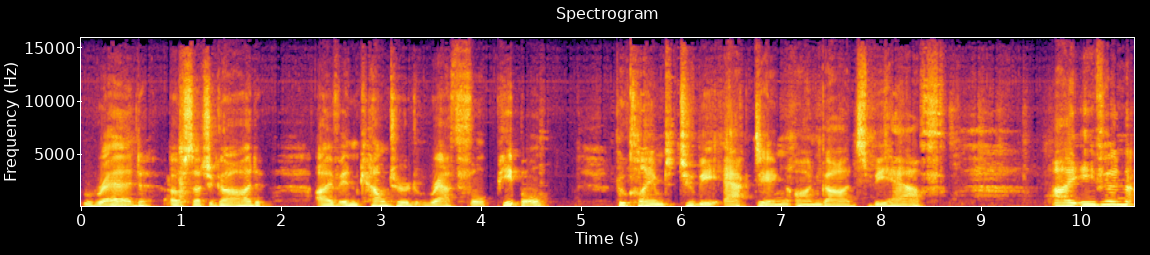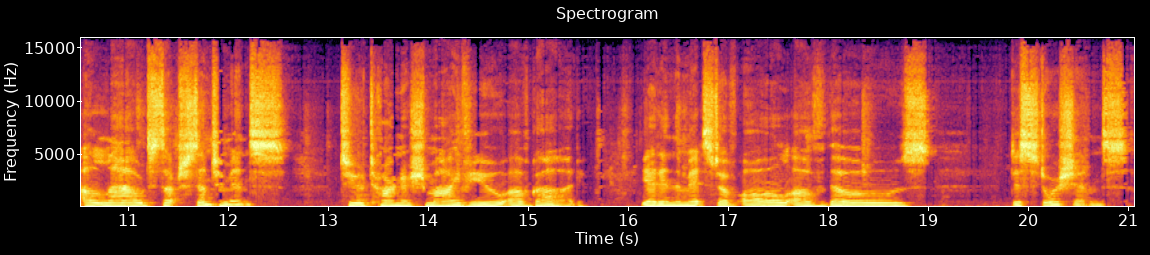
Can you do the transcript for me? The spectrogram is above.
read of such a God. I've encountered wrathful people who claimed to be acting on God's behalf. I even allowed such sentiments to tarnish my view of God. Yet, in the midst of all of those distortions,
